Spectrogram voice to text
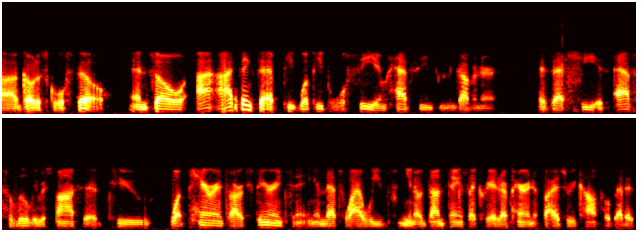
uh, go to school still. And so I, I think that pe- what people will see and have seen from the governor is that she is absolutely responsive to what parents are experiencing, and that's why we've you know done things like created our parent advisory council that has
